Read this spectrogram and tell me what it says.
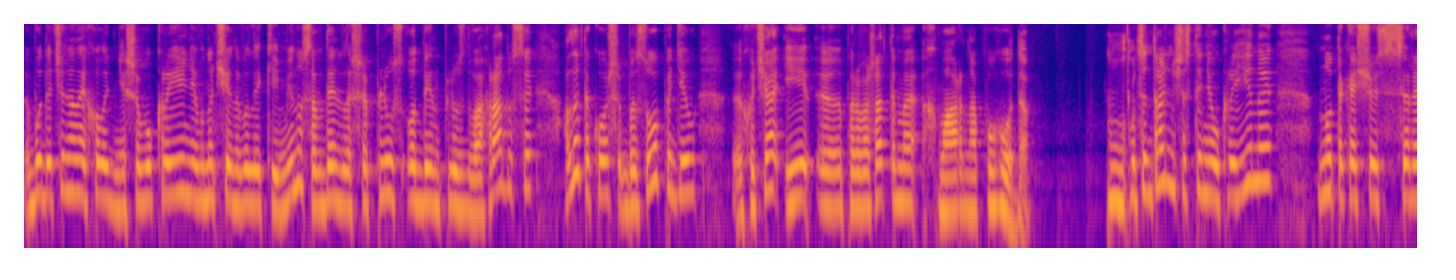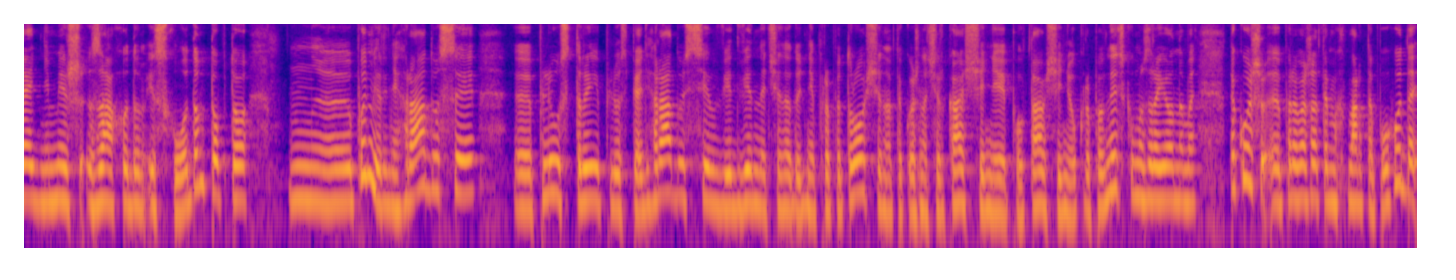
буде чи не найхолодніше в Україні. Вночі невеликий мінус, а вдень лише плюс 1, плюс 2 градуси, але також без опадів, е, хоча і переважатиме хмарна погода. У центральній частині України ну таке щось середнє між заходом і сходом, тобто е, помірні градуси, е, плюс 3, плюс 5 градусів від Вінниччини до Дніпропетровщини, також на Черкащині, Полтавщині, у Кропивницькому з районами. Також е, переважатиме хмарна погода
